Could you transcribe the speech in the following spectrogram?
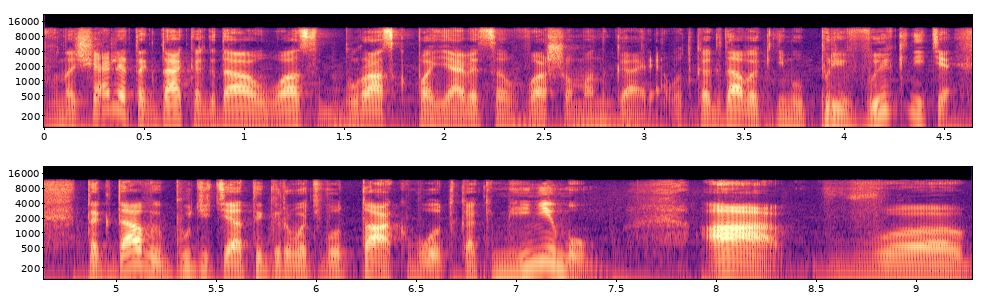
В начале тогда, когда у вас Бураск появится в вашем ангаре. Вот когда вы к нему привыкнете, тогда вы будете отыгрывать вот так вот, как минимум, а в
